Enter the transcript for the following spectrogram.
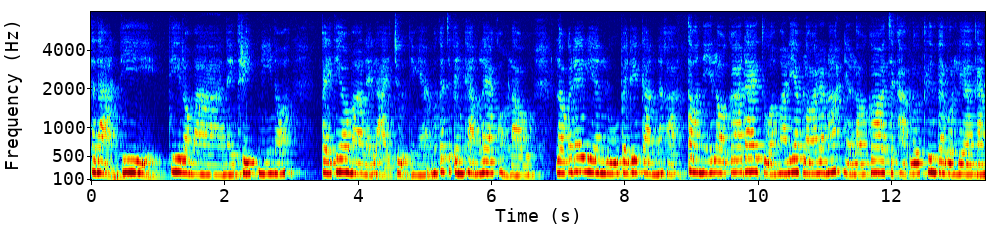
สถานที่ที่เรามาในทริปนี้เนาะไปเที่ยวมาหลาย ๆ จุดอย่างเงี้ย มันก็จะเป็นครั้งแรกของเรา เราก็ได้เรียนรู้ไปด้วยกันนะคะ ตอนนี้เราก็ได้ตั๋วมาเรียบร้อยแล้วเนาะเดี๋ยวเราก็จะขับรถขึ้นไปบนเรือกัน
